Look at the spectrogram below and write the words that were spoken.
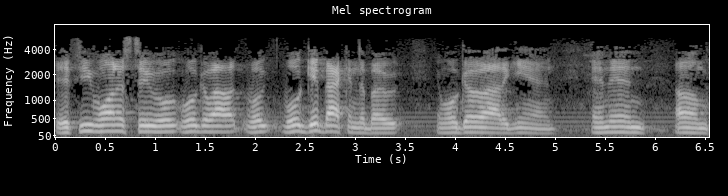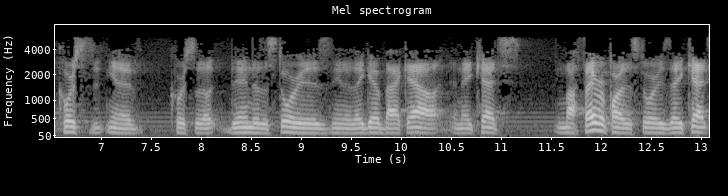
if you want us to, we'll, we'll go out. We'll we'll get back in the boat and we'll go out again. And then, um, of course, you know, of course, the, the end of the story is, you know, they go back out and they catch. My favorite part of the story is they catch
